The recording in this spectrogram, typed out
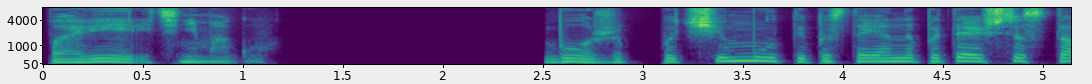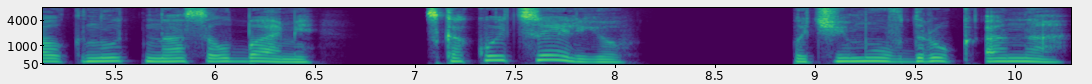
Поверить не могу. Боже, почему ты постоянно пытаешься столкнуть нас лбами? С какой целью? Почему вдруг она?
